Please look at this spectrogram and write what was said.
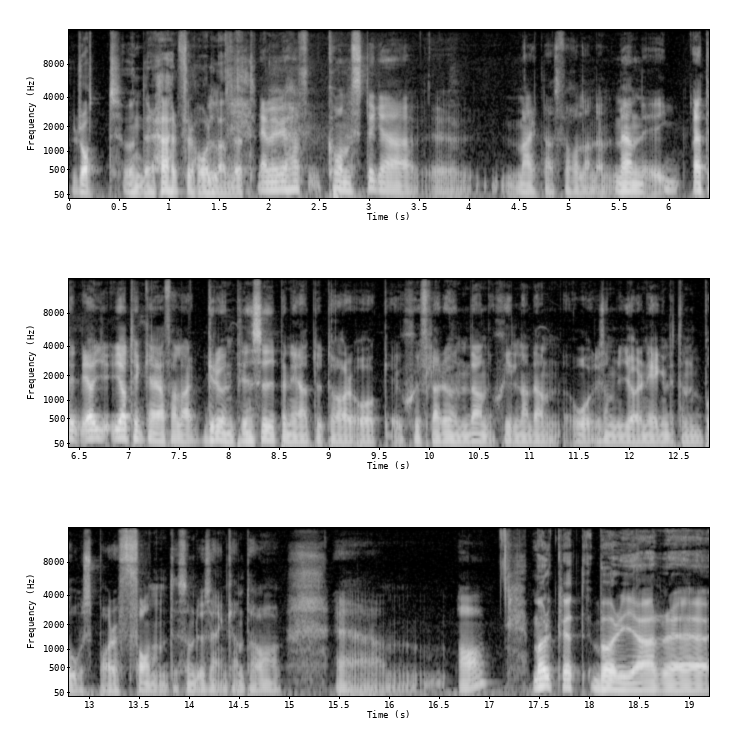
rått under det här förhållandet. Nej, men vi har haft konstiga eh, marknadsförhållanden. Men jag, jag, jag tänker i alla fall att grundprincipen är att du tar och skyfflar undan skillnaden och liksom gör en egen liten bosparfond som du sen kan ta av. Eh, ja. Mörkret börjar eh,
